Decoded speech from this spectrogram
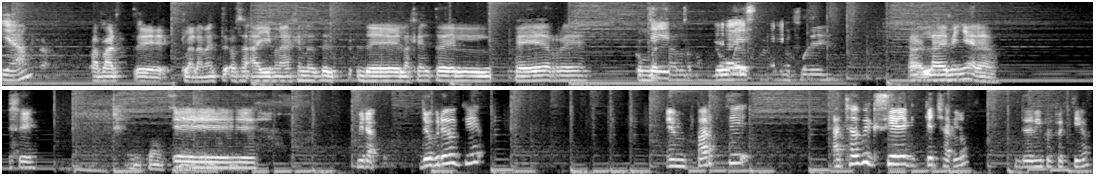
Ya. aparte, claramente, o sea, hay imágenes del- de la gente del PR conversando con Blumer es- cuando fue a la de Piñera. Sí. Entonces, Eh, mira, yo creo que en parte a Chadwick sí hay que echarlo, desde mi perspectiva,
